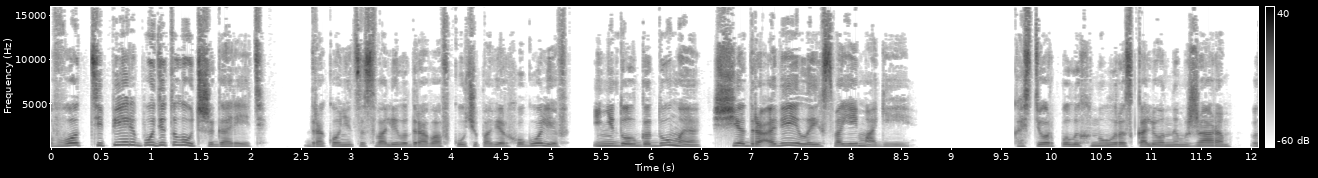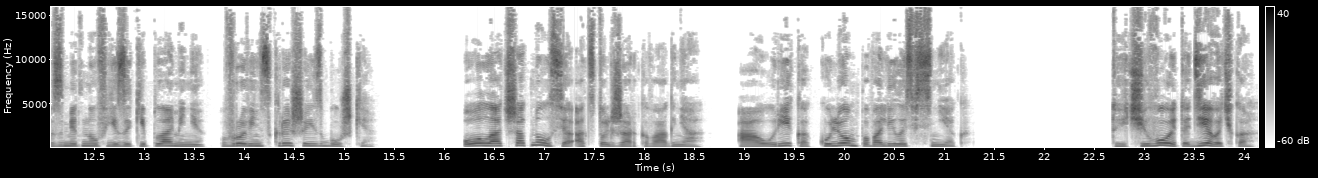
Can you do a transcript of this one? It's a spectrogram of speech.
«Вот теперь будет лучше гореть!» Драконица свалила дрова в кучу поверх угольев и, недолго думая, щедро овеяла их своей магией. Костер полыхнул раскаленным жаром, взметнув языки пламени вровень с крышей избушки. Олла отшатнулся от столь жаркого огня, а Аурика кулем повалилась в снег. «Ты чего это, девочка?»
